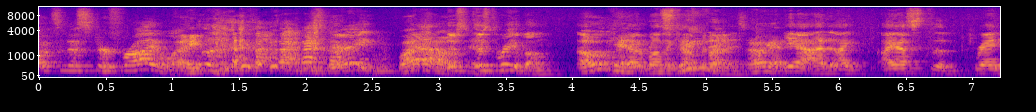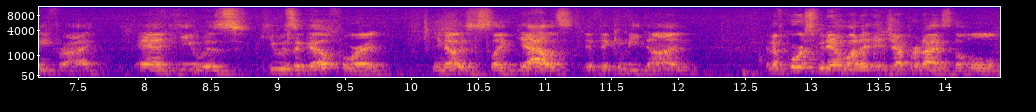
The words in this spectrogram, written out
What's Mr. Fry like? It's great. Wow. Yeah, there's, there's three of them. Okay, That run the three company. fries, okay. Yeah, I, I, I asked the Randy Fry, and he was he was a go for it. You know, he's just like, yeah, let's, if it can be done. And of course, we didn't want to jeopardize the whole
